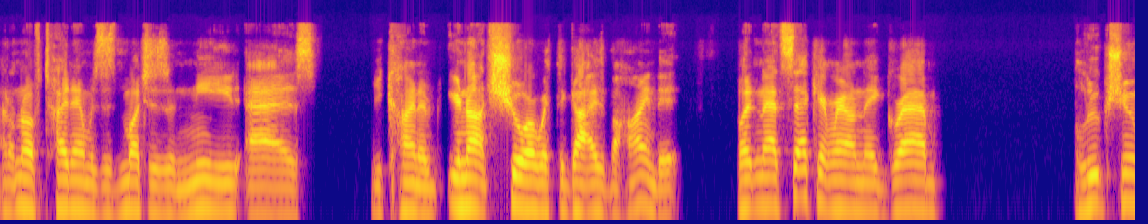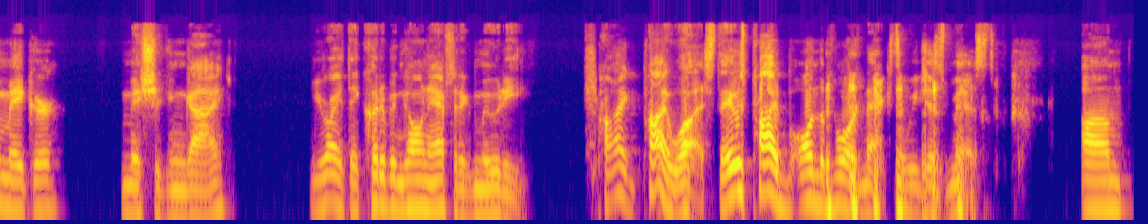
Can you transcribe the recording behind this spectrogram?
I don't know if tight end was as much as a need as you kind of you're not sure with the guys behind it. But in that second round, they grab Luke Schoonmaker, Michigan guy. You're right. They could have been going after the Moody. Probably, probably was. They was probably on the board next that we just missed. Um,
